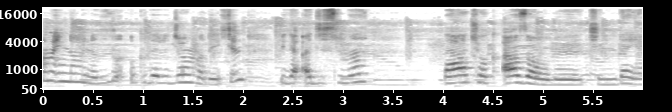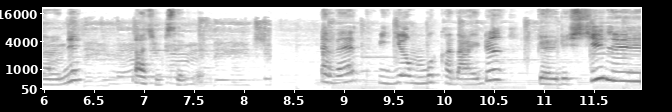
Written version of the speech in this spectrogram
Ama Indomie noodle o kadar acı olmadığı için bir de acısını daha çok az olduğu için de yani daha çok seviyorum. Evet videom bu kadardı. Görüşürüz.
